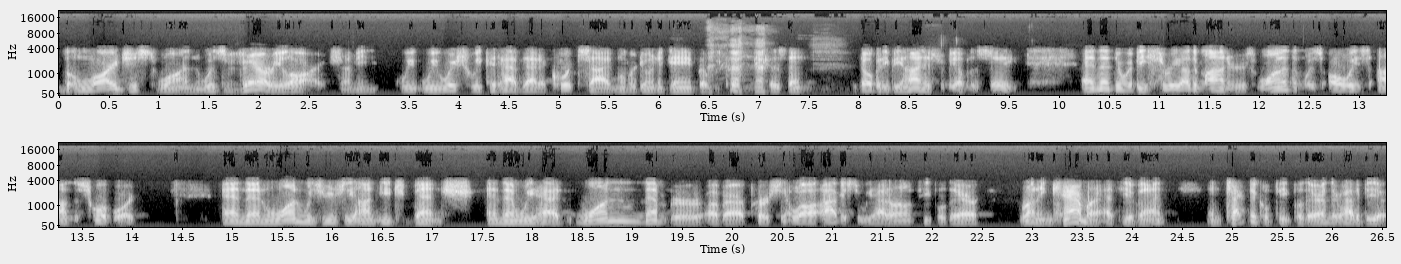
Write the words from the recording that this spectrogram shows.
The largest one was very large. I mean, we we wish we could have that at courtside when we're doing a game, but we couldn't because then nobody behind us would be able to see. And then there would be three other monitors. One of them was always on the scoreboard. And then one was usually on each bench. And then we had one member of our person. Well, obviously we had our own people there running camera at the event and technical people there. And there had to be a,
